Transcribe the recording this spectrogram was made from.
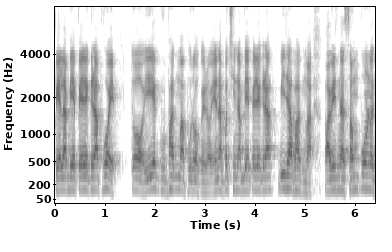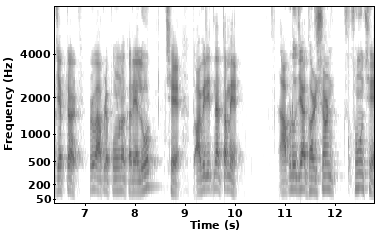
પહેલાં બે પેરેગ્રાફ હોય તો એ એક ભાગમાં પૂરો કર્યો. એના પછીના બે પેરેગ્રાફ બીજા ભાગમાં. તો આવી રીતના સંપૂર્ણ ચેપ્ટર બરાબર આપણે પૂર્ણ કરેલું છે. તો આવી રીતના તમે આપણું જે આ ઘર્ષણ શું છે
